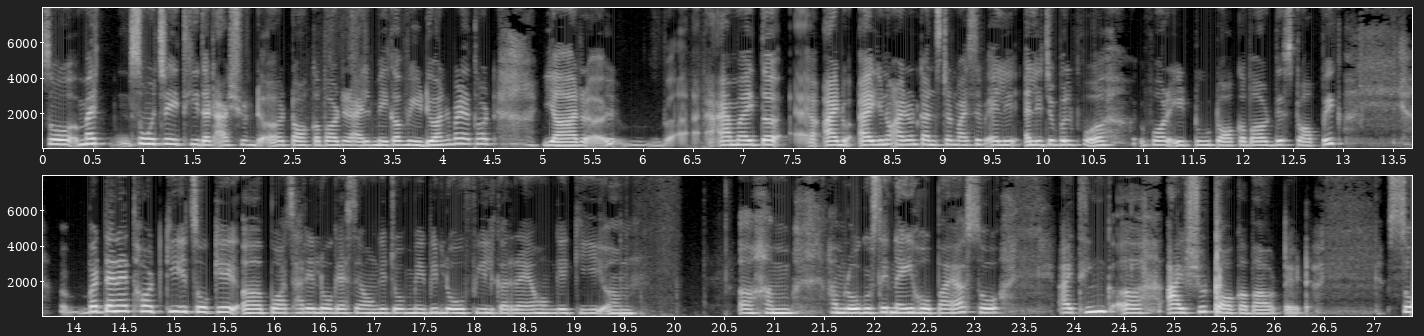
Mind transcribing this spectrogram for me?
so मैं सोच रही थी that I should talk about it I make a video on but I thought यार am I the I I you know I don't consider my self eligible for for it to talk about this topic but then I thought कि इट्स ओके बहुत सारे लोग ऐसे होंगे जो मे बी लो फील कर रहे होंगे कि um, uh, हम हम लोगों से नहीं हो पाया. So I think I should talk about it so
